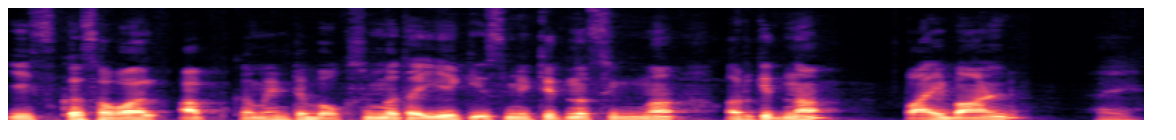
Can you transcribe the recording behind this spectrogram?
इसका सवाल आप कमेंट बॉक्स में बताइए कि इसमें कितना सिग्मा और कितना पाई बांड है।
